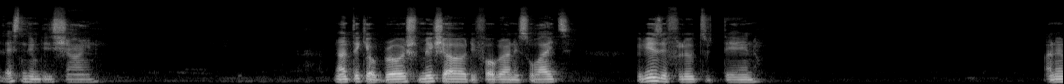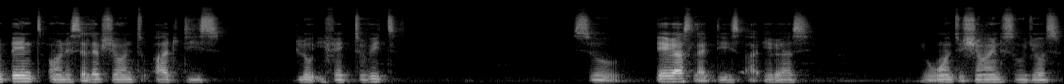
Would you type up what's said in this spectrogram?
Let's name this shine. Now take your brush make sure the foreground is white. Reduce the flow to 10 and then paint on the selection to add this glow effect to it. So areas like this are areas you want to shine so just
